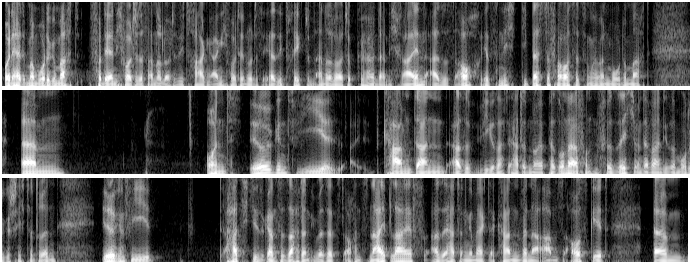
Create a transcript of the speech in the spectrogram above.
Und er hat immer Mode gemacht, von der er nicht wollte, dass andere Leute sie tragen. Eigentlich wollte er nur, dass er sie trägt und andere Leute gehören da nicht rein. Also ist auch jetzt nicht die beste Voraussetzung, wenn man Mode macht. Ähm, und irgendwie kam dann, also wie gesagt, er hatte eine neue Persona erfunden für sich und er war in dieser Modegeschichte drin. Irgendwie hat sich diese ganze Sache dann übersetzt auch ins Nightlife. Also er hat dann gemerkt, er kann, wenn er abends ausgeht, ähm,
